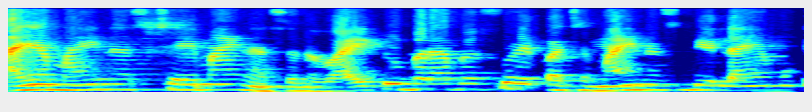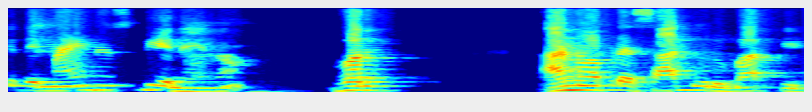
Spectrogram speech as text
અહીંયા માઇનસ છે એ માઇનસ. અને y2 બરાબર શું આપ્યા છે? માઇનસ બી એટલે અહીંયા મૂકી દે માઇનસ બી અને એનો વર્ગ. આનું આપણે સાદું રૂપ આપીએ.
